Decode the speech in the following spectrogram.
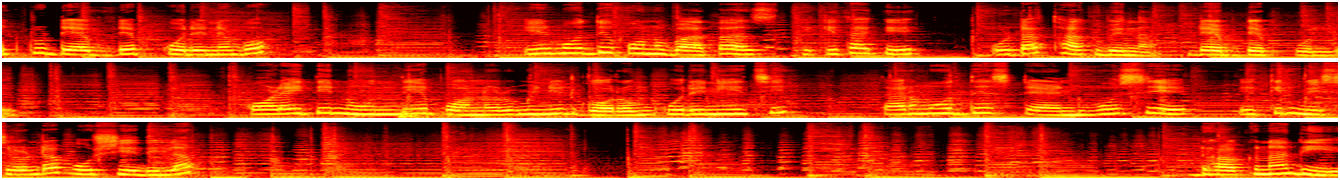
একটু ড্যাব ড্যাব করে নেব। এর মধ্যে কোনো বাতাস থেকে থাকে, ওটা থাকবে না ড্যাব ড্যাব করলে। কড়াইতে নুন দিয়ে পনেরো মিনিট গরম করে নিয়েছি। তার মধ্যে স্ট্যান্ড বসিয়ে কেকের মিশ্রণটা বসিয়ে দিলাম। ঢাকনা দিয়ে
